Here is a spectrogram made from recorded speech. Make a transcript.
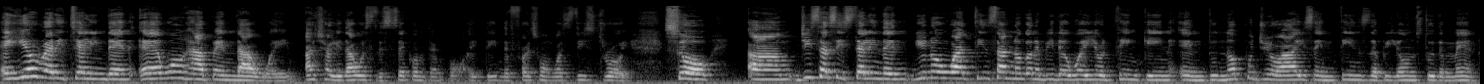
And he already telling them it won't happen that way. Actually, that was the second temple. I think the first one was destroyed. So um, Jesus is telling them, you know what, things are not going to be the way you're thinking, and do not put your eyes in things that belongs to the man,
